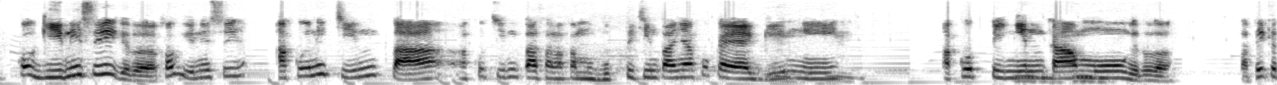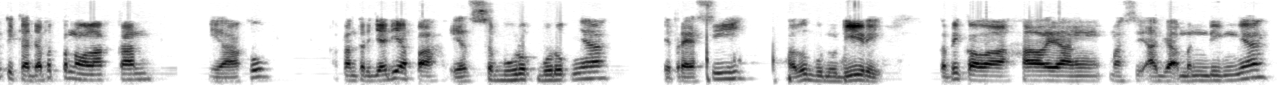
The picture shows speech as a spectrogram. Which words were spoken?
Kok gini sih gitu kok gini sih? Aku ini cinta. Aku cinta sama kamu. Bukti cintanya aku kayak gini. hmm. aku pingin hmm. kamu gitu loh. Tapi ketika dapat penolakan ya aku akan terjadi apa? Ya seburuk-buruknya depresi lalu bunuh diri tapi kalau hal yang masih agak mendingnya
